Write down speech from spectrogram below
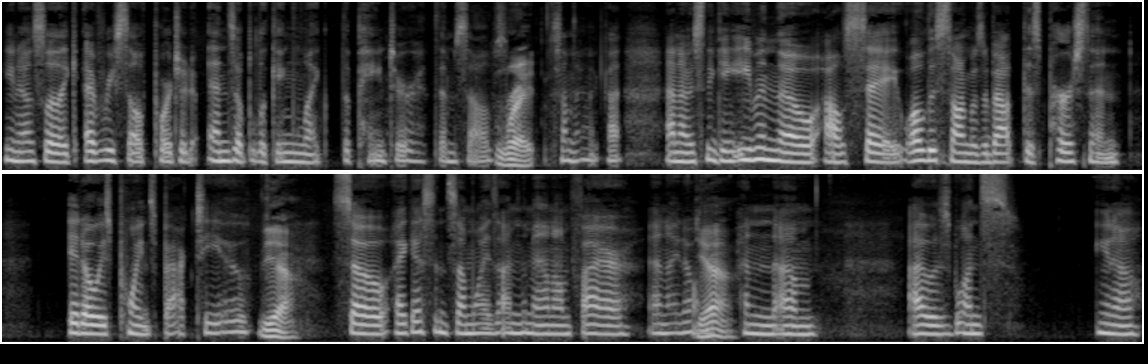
You know, so like every self portrait ends up looking like the painter themselves Right. something like that. And I was thinking, even though I'll say, well, this song was about this person, it always points back to you. Yeah. So I guess in some ways I'm the man on fire and I don't. Yeah. And um, I was once, you know,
